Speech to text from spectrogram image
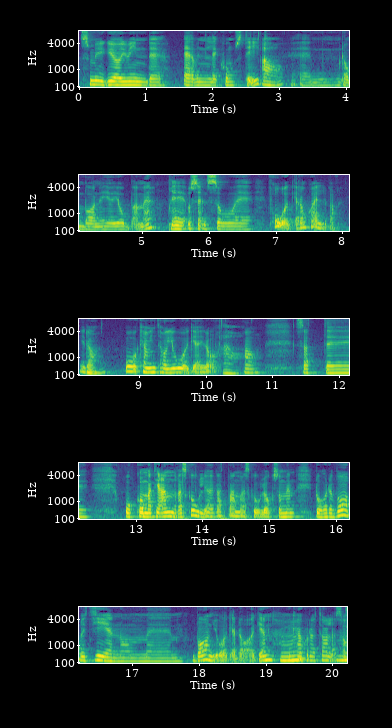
smyger jag ju in det även i lektionstid. Ja. Ehm, De barnen jag jobbar med. Eh, Och sen så eh, frågar de själva idag. Och kan vi inte ha yoga idag? Ja. Ja. Så att, och komma till andra skolor, jag har ju varit på andra skolor också, men då har det varit genom barnyogadagen. Det kanske du har talas om?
